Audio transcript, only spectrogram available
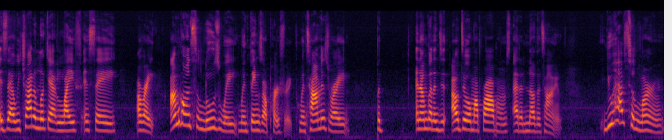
is that we try to look at life and say, all right, I'm going to lose weight when things are perfect, when time is right, and I'm going to I'll deal with my problems at another time you have to learn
